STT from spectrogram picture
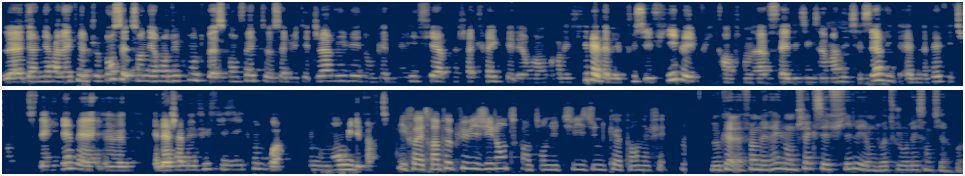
la dernière à laquelle je pense, elle s'en est rendue compte parce qu'en fait, ça lui était déjà arrivé. Donc, elle vérifiait après chaque règle qu'elle avait encore les fils. Elle n'avait plus ses fils. Et puis, quand on a fait des examens nécessaires, elle avait effectivement stérilet, mais euh, elle l'a jamais vu physiquement, quoi, au moment où il est parti. Il faut être un peu plus vigilante quand on utilise une cup, en effet. Donc, à la fin des règles, on check ses fils et on doit toujours les sentir, quoi.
